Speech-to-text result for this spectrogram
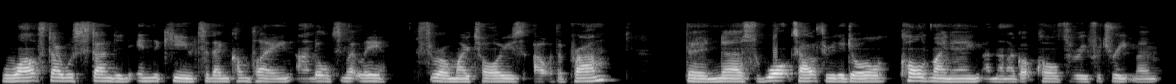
Whilst I was standing in the queue to then complain and ultimately throw my toys out of the pram, the nurse walked out through the door, called my name, and then I got called through for treatment.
